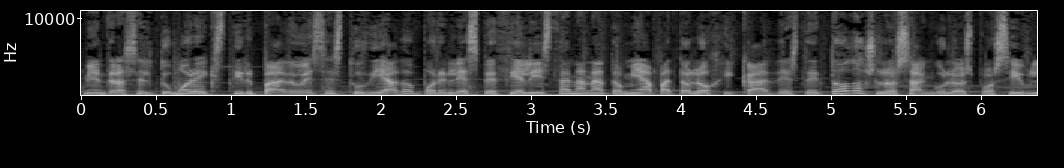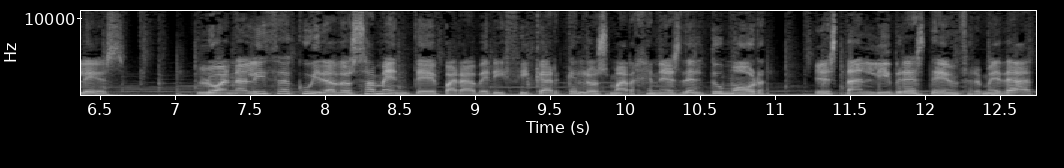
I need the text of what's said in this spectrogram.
mientras el tumor extirpado es estudiado por el especialista en anatomía patológica desde todos los ángulos posibles. Lo analiza cuidadosamente para verificar que los márgenes del tumor están libres de enfermedad,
